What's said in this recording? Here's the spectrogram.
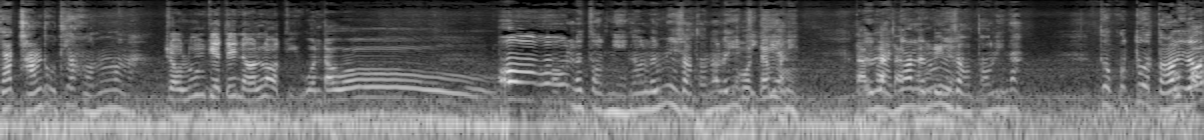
Giá chán tu theo mà trâu luôn tia tê nó lo thì quan đâu ô nó chọn nhỉ nó lớn như tao nó lấy gì kia nè nó là nhau lớn như giàu tao lên ta tôi cũng tôi tao lên đó.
